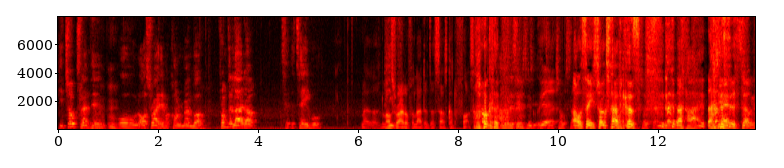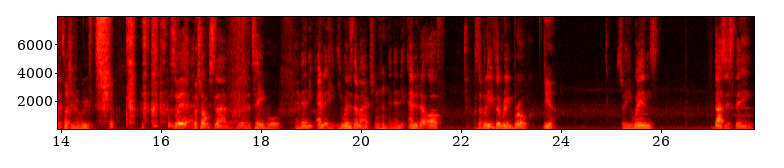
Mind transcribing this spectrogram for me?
he chokeslammed him or last ride him. I can't remember. From the ladder to the table. The last ride off a ladder that sounds kind of fucked. I want to say it was a, yeah. a chokeslam. I would say chokes that because Chokeslam, yeah, that's high. That's your head in cell, you're touching the roof. So yeah, a choke slam, hit on the table, and then he ended. He wins the match, Mm-hmm. and then he ended it off because I believe the ring broke. yeah. So he wins, does his thing,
